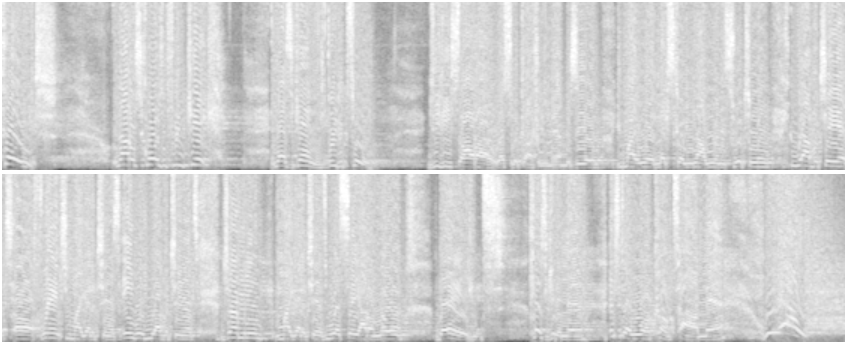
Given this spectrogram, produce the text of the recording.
stage, Ronaldo scores a free kick, and that's game, three to two. GG all the rest of the countries, man. Brazil, you might win. Mexico, you're not winning. Switzerland, you have a chance. Uh, France, you might got a chance. England, you have a chance. Germany, you might got a chance. USA, I don't know. But hey, let's get it, man. It's that World Cup time, man. Out!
